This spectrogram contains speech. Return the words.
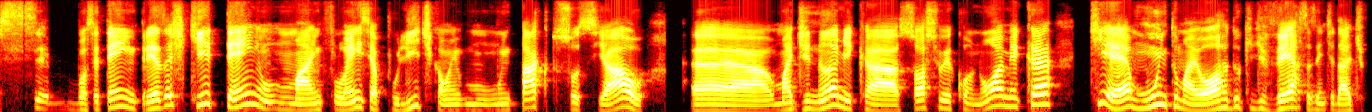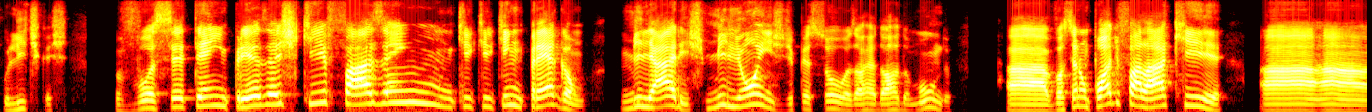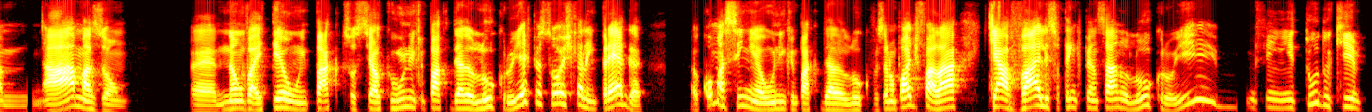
você tem empresas que têm uma influência política, um, um impacto social, é, uma dinâmica socioeconômica que é muito maior do que diversas entidades políticas. Você tem empresas que fazem, que, que, que empregam milhares, milhões de pessoas ao redor do mundo. Uh, você não pode falar que a, a, a Amazon é, não vai ter um impacto social, que o único impacto dela é lucro, e as pessoas que ela emprega, como assim é o único impacto dela é lucro? Você não pode falar que a Vale só tem que pensar no lucro e, enfim, e tudo que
